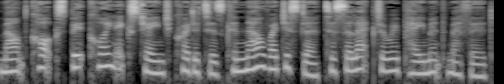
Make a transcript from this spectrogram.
Mt. Gox Bitcoin exchange creditors can now register to select a repayment method.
